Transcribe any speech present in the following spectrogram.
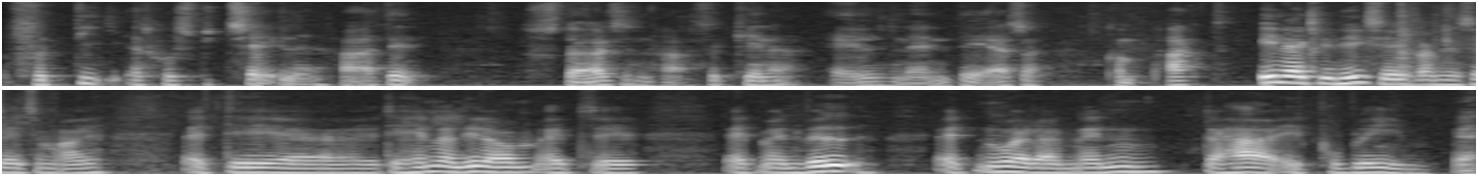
fordi at hospitalet har den størrelse, den har, så kender alle hinanden. Det er så kompakt. En af klinikcheferne sagde til mig, at det, er, det handler lidt om, at, øh, at man ved, at nu er der en anden, der har et problem. Ja.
